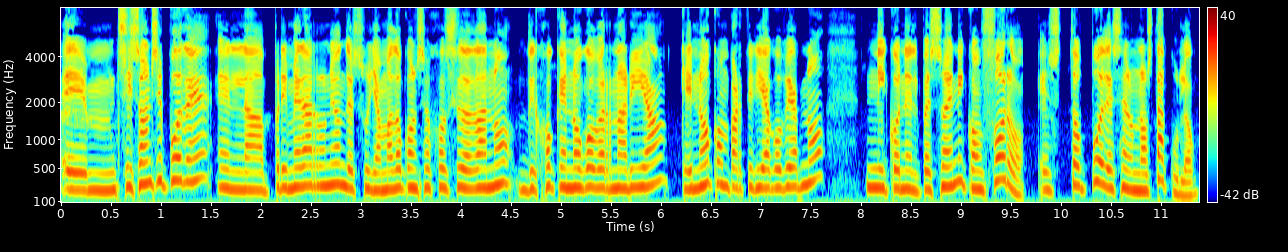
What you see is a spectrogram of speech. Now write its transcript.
Eh, si son si puede, en la primera reunión de su llamado Consejo Ciudadano dijo que no gobernaría, que no compartiría gobierno ni con el PSOE ni con Foro. Esto puede ser un obstáculo.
